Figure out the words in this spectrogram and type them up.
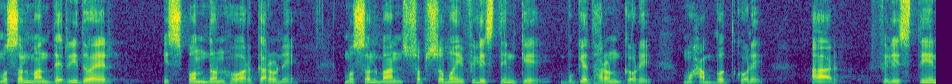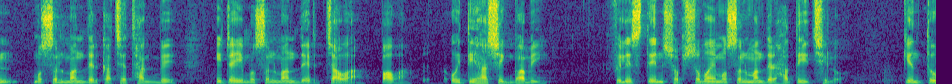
মুসলমানদের হৃদয়ের স্পন্দন হওয়ার কারণে মুসলমান সবসময় ফিলিস্তিনকে বুকে ধারণ করে, মোহাব্বত করে। আর ফিলিস্তিন মুসলমানদের কাছে থাকবে, এটাই মুসলমানদের চাওয়া, পাওয়া। ঐতিহাসিকভাবেই ফিলিস্তিন সবসময় মুসলমানদের হাতেই ছিল। কিন্তু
